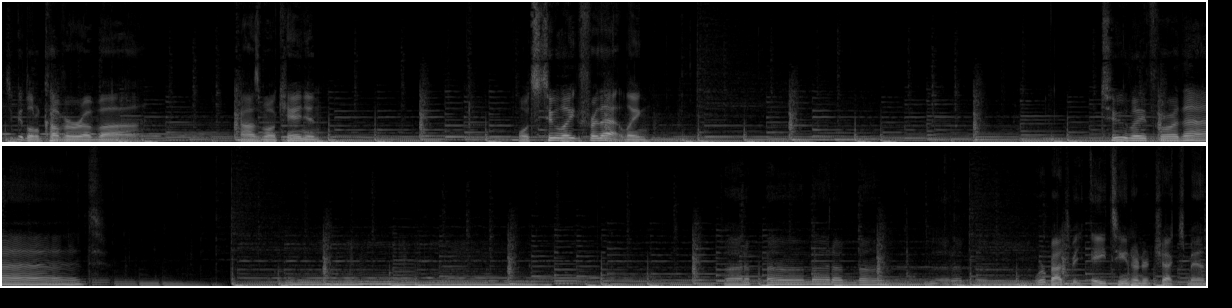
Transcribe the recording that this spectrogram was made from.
It's a good little cover of uh, Cosmo Canyon. Well, it's too late for that, Ling. Too late for that. Mm-hmm. Ba-da-bum. We're about to be 1,800 checks, man.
